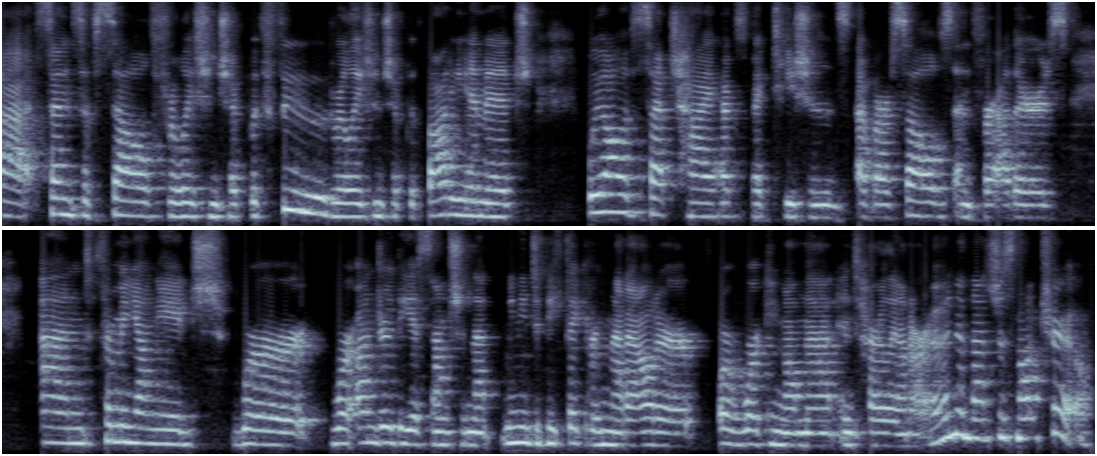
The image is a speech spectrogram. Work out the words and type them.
uh, sense of self, relationship with food, relationship with body image we all have such high expectations of ourselves and for others. And from a young age we're we're under the assumption that we need to be figuring that out or or working on that entirely on our own and that's just not true.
